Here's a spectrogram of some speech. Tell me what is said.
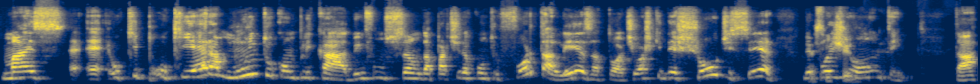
Mas é, é, o, que, o que era muito complicado em função da partida contra o Fortaleza, Totti, eu acho que deixou de ser depois de ontem tá?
